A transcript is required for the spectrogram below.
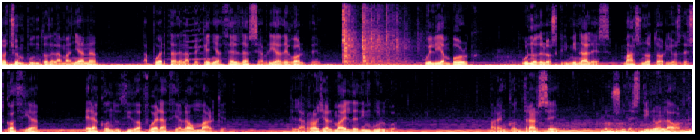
ocho en punto de la mañana, la puerta de la pequeña celda se abría de golpe. William Burke, uno de los criminales más notorios de Escocia, era conducido afuera hacia Lawn Market, en la Royal Mile de Edimburgo, para encontrarse con su destino en la horca.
